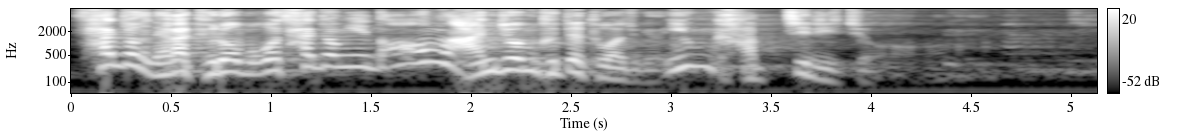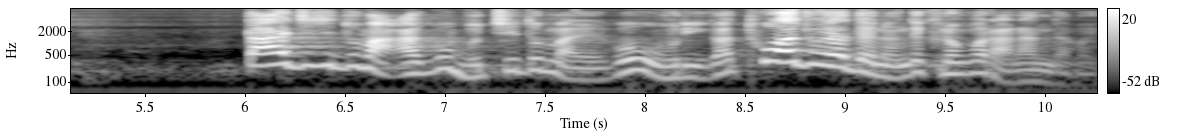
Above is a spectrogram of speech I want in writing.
사정 내가 들어보고 사정이 너무 안 좋으면 그때 도와주겠다. 이건 갑질이죠. 따지지도 말고 묻지도 말고 우리가 도와줘야 되는데 그런 걸 안 한다고요.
